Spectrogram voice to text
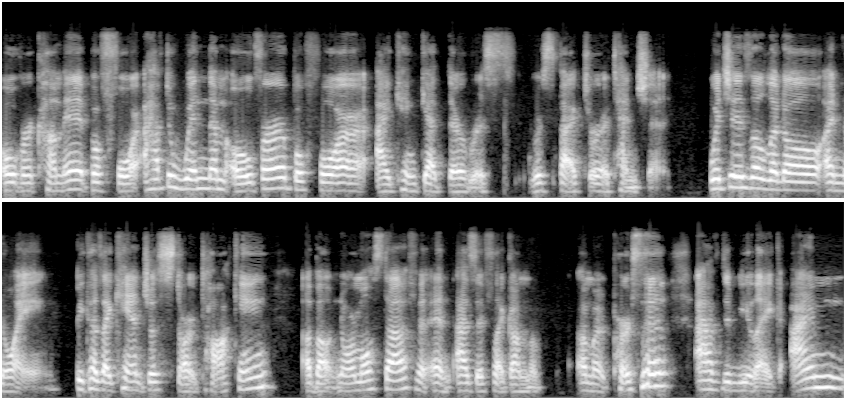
overcome it before i have to win them over before i can get their res- respect or attention which is a little annoying because i can't just start talking about normal stuff and as if like i'm a i'm a person i have to be like i'm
